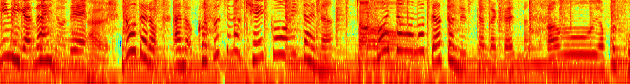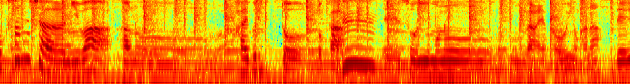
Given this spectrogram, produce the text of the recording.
意味がないので、はい。どうだろう？あの今年の傾向みたいなそういったものってあったんですか高橋さん？あのやっぱり国産車にはあのハイブリッドとか、うん。えーそういうものがやっぱ多いのかな。で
